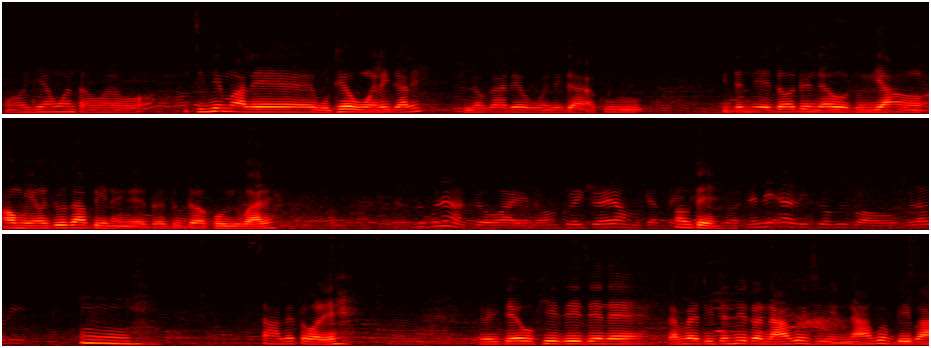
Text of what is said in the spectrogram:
ဟောရန်ဝမ်းတာကတော့ဒီနှစ်မှလည်းဟိုထဲဝင်လိုက်တာလေ။လောကထဲဝင်လိုက်တာအခုဒီတစ်နှစ်တော့တင်းတဲ့ကိုသူရအောင်အောင်မြင်အောင်စူးစမ်းပေးနိုင်တဲ့အတွက်သူတော့အကုန်ယူပါတယ်သူကလည်းပြောရတယ်နော် grade 12တောင်မတက်ပဲဟုတ်တယ်နည်းနည်းအဲ့လေးပြောပြပါဦးဘယ်လောက်ထိ။อืมစားလက်တော့တယ်။ ရိတ်တဲကိုဖြည့်စေခြင်းနဲ့ဒါပေမဲ့ဒီတစ်နှစ်တော့နားခွင့်ရှိနားခွင့်ပေးပါ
